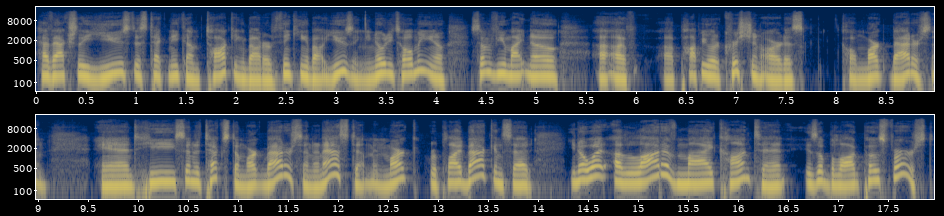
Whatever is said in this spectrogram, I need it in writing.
have actually used this technique I'm talking about or thinking about using? You know what he told me? You know, some of you might know a, a popular Christian artist called Mark Batterson. And he sent a text to Mark Batterson and asked him. And Mark replied back and said, You know what? A lot of my content is a blog post first.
